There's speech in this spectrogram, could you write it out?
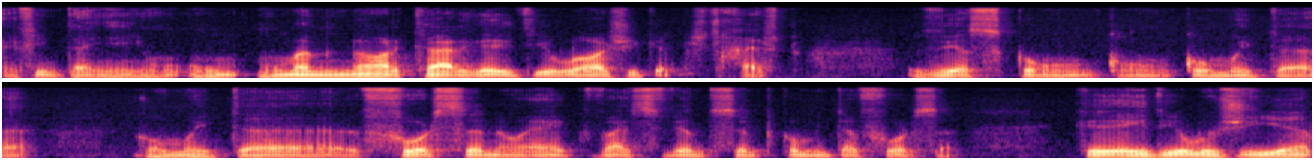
enfim, têm um, uma menor carga ideológica, mas de resto vê-se com, com, com, muita, com muita força, não é? Que vai-se vendo sempre com muita força que a ideologia,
